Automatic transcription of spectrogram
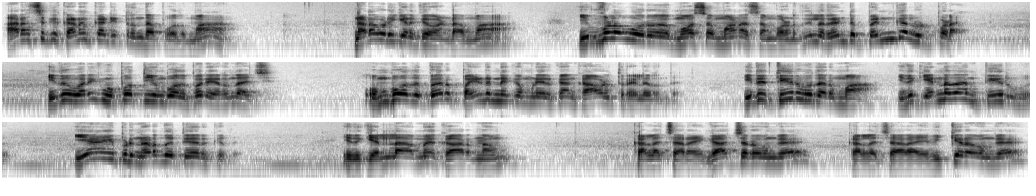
அரசுக்கு கணக்கு காட்டிட்டு இருந்தால் போதுமா? நடவடிக்கை எடுக்க வேண்டாமா? இவ்வளோ ஒரு மோசமான சம்பவத்தில் ரெண்டு பெண்கள் உட்பட. இது வரைக்கும் முப்பத்தி ஒம்பது பேர் இறந்தாச்சு. ஒம்பது பேர் பயிர் நீக்கம் பண்ணியிருக்காங்க காவல்துறையிலிருந்து. இது தீர்வு தருமா? இதுக்கு என்னதான் தீர்வு? ஏன் இப்படி நடந்துகிட்டே இருக்குது? இதுக்கு எல்லாமே காரணம் கள்ளச்சாராயம் காய்ச்சறவங்க கள்ளச்சாராயம் விற்கிறவங்க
